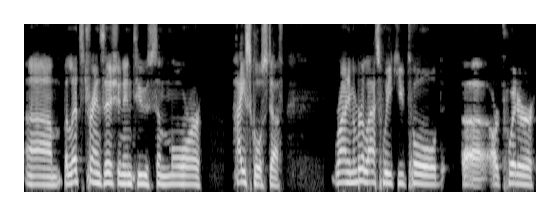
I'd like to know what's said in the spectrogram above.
Um, but let's transition into some more high school stuff. Ronnie, remember last week you told uh, our Twitter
